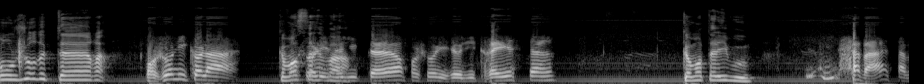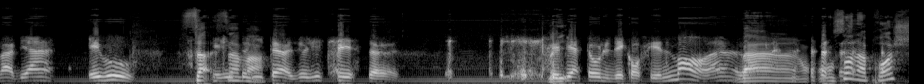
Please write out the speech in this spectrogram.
Bonjour docteur. Bonjour Nicolas. Comment bonjour ça les va? auditeurs, bonjour les auditrices. Comment allez-vous? Ça va, ça va bien. Et vous? Ça, Et ça les va. auditeurs, les auditrices? C'est Oui. bientôt le déconfinement, hein Ben, on on s'en approche.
